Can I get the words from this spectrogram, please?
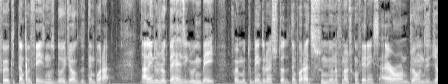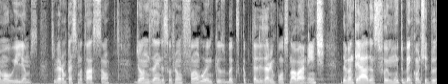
foi o que Tampa fez nos dois jogos da temporada. Além do jogo terrestre de Green Bay, foi muito bem durante toda a temporada e sumiu na final de conferência. Aaron Jones e Jamal Williams tiveram péssima atuação. Jones ainda sofreu um fumble em que os Bucks capitalizaram em pontos novamente. Devante Adams foi muito bem contido pela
